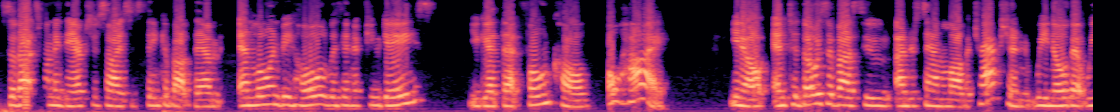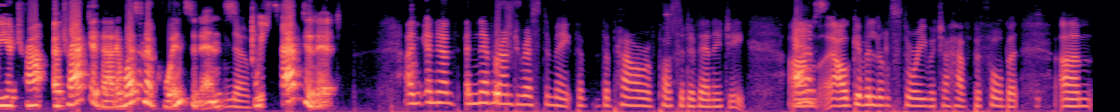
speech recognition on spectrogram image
So that's one of the exercises. Think about them, and lo and behold, within a few days, you get that phone call. Oh, hi. You know, and to those of us who understand the law of attraction, we know that we attra- attracted that. It wasn't a coincidence. No. We attracted it. And, and, and never underestimate the, the power of positive energy. Um, I'll give a little story which I have before, but um,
